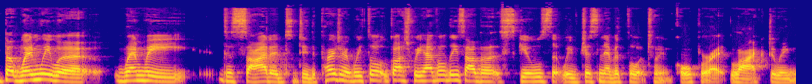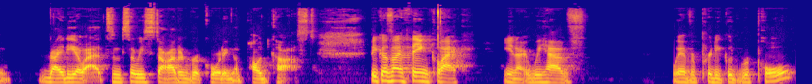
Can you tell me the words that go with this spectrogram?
But when we were when we decided to do the project, we thought, gosh, we have all these other skills that we've just never thought to incorporate, like doing radio ads. And so we started recording a podcast because I think like, you know, we have we have a pretty good rapport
